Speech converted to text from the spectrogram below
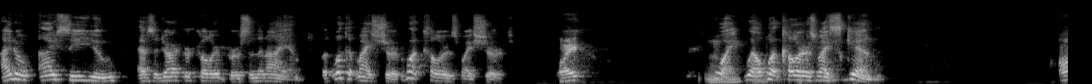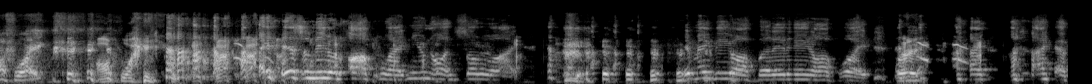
I don't, I see you as a darker colored person than I am. But look at my shirt. What color is my shirt? White. White. Mm-hmm. Well, what color is my skin? Off white. off white. it isn't even off white, and you know, and so do I. it may be off, but it ain't off white. Right. I, I have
